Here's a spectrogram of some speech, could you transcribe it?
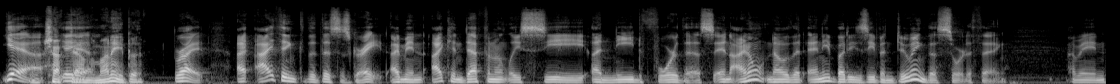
yeah, chuck yeah, down yeah. the money. But Right. I, I think that this is great. I mean, I can definitely see a need for this, and I don't know that anybody's even doing this sort of thing. I mean,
